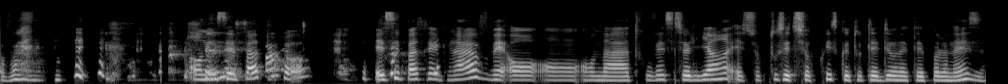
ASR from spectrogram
on ne sait pas trop. Et c'est pas très grave, mais on, on, a trouvé ce lien et surtout cette surprise que toutes les deux on était polonaises,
